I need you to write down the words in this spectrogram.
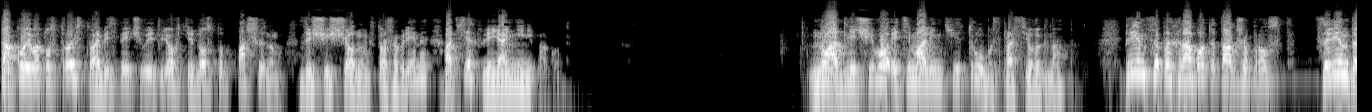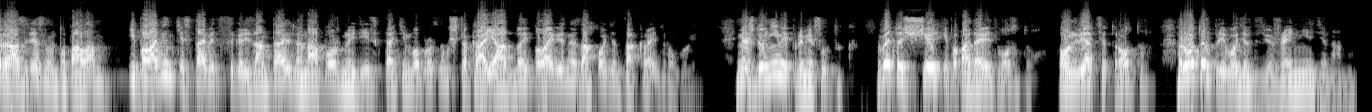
Такое вот устройство обеспечивает легкий доступ к машинам, защищенным в то же время от всех влияний непогоды. «Ну а для чего эти маленькие трубы?» – спросил Игнат. «Принцип их работы также прост. Цилиндр разрезан пополам, и половинки ставятся горизонтально на опорный диск таким образом, что края одной половины заходят за край другой. Между ними промежуток. В эту щель и попадает воздух. Он вертит ротор. Ротор приводит в движение динамо.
